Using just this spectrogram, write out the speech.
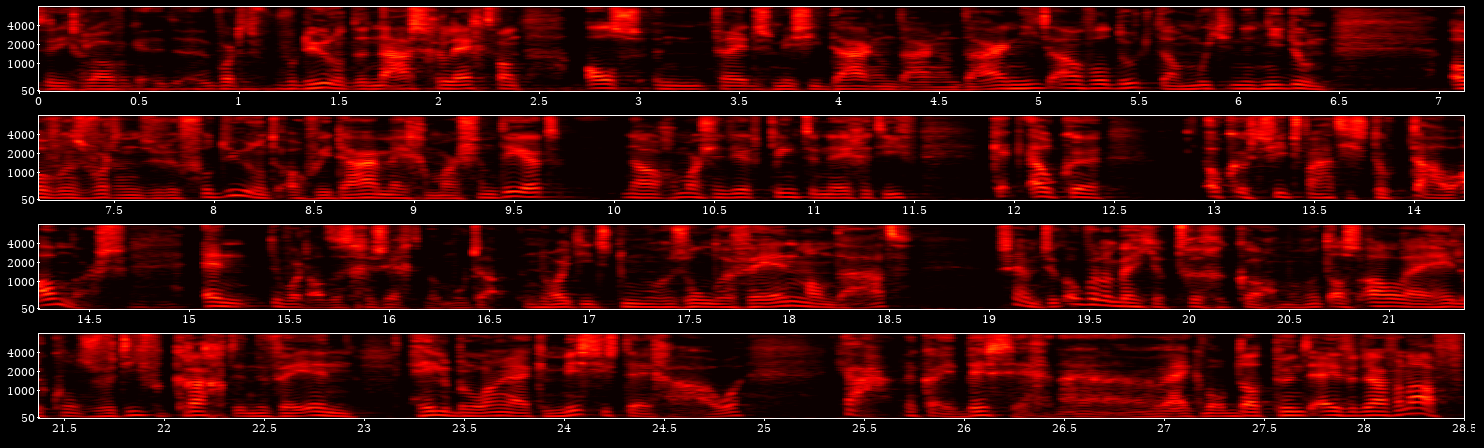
die geloof ik. eh, wordt voortdurend ernaast gelegd van... als een vredesmissie daar en daar en daar niet aan voldoet... dan moet je het niet doen. Overigens wordt er natuurlijk voortdurend ook weer daarmee gemarchandeerd. Nou, gemarchandeerd klinkt te negatief. Kijk, elke, elke situatie is totaal anders. En er wordt altijd gezegd, we moeten nooit iets doen zonder VN-mandaat. Zijn we natuurlijk ook wel een beetje op teruggekomen. Want als allerlei hele conservatieve krachten in de VN... hele belangrijke missies tegenhouden... ja, dan kan je best zeggen, nou ja, dan wijken we op dat punt even daarvan af.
